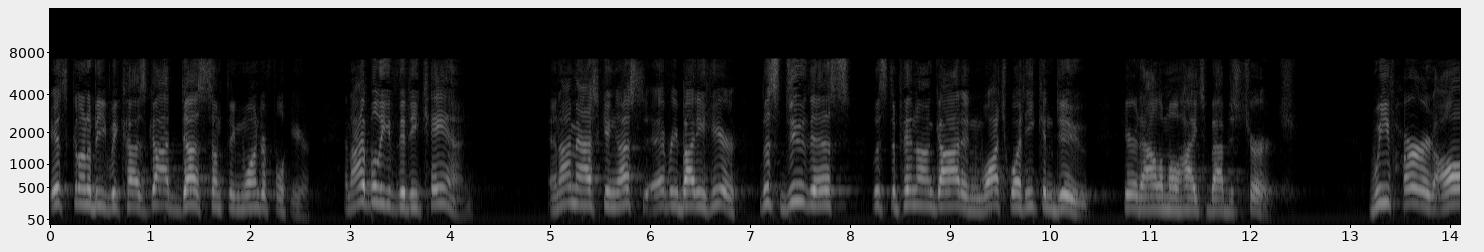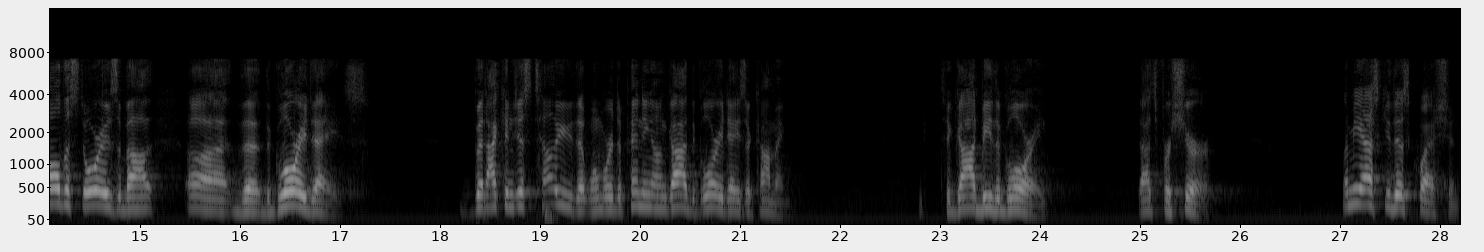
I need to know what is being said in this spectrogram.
It's going to be because God does something wonderful here. And I believe that He can. And I'm asking us, everybody here, let's do this. Let's depend on God and watch what He can do here at Alamo Heights Baptist Church. We've heard all the stories about uh, the, the glory days. But I can just tell you that when we're depending on God, the glory days are coming. To God be the glory. That's for sure. Let me ask you this question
